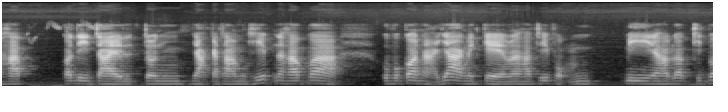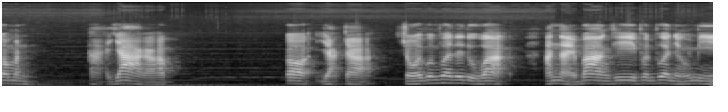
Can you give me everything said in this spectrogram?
นะครับก็ดีใจจนอยากจะทำคลิปนะครับว่าอุปกรณ์หายากในเกมนะครับที่ผมมีนะครับแล้วคิดว่ามัน หายากอะครับ ก็อยากจะโชว์ให้เพื่อนๆได้ดูว่า อันไหนบ้างที่เพื่อนๆยังไม่มี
